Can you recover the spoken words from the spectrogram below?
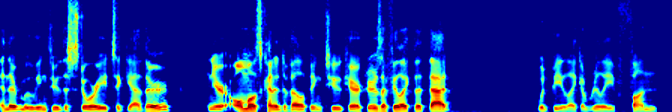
and they're moving through the story together and you're almost kind of developing two characters. I feel like that that would be like a really fun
